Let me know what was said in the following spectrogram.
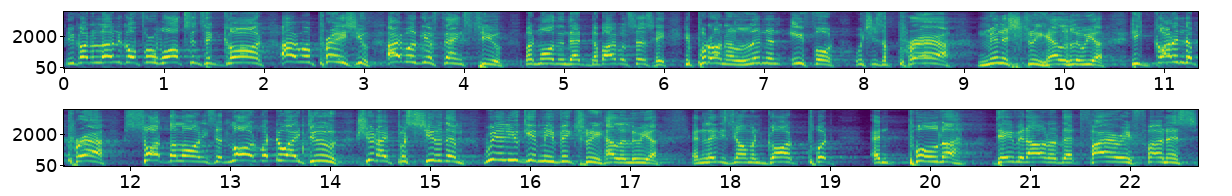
You got to learn to go for walks and say, God, I will praise you. I will give thanks to you. But more than that, the Bible says he, he put on a linen ephod, which is a prayer ministry. Hallelujah. He got into prayer, sought the Lord. He said, Lord, what do I do? Should I pursue them? Will you give me victory? Hallelujah. And ladies and gentlemen, God put and pulled uh, David out of that fiery furnace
